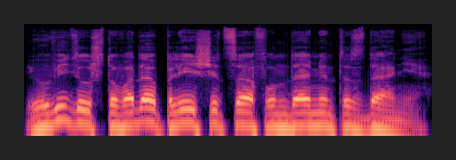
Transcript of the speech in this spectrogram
и увидел, что вода плещется о фундамент здания.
